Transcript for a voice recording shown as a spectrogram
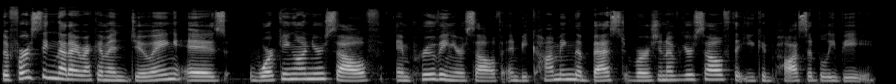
the first thing that I recommend doing is working on yourself, improving yourself, and becoming the best version of yourself that you can possibly be.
